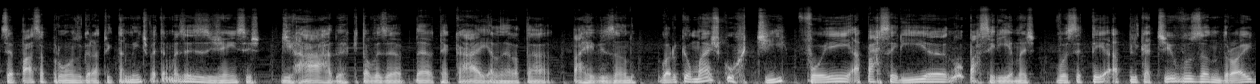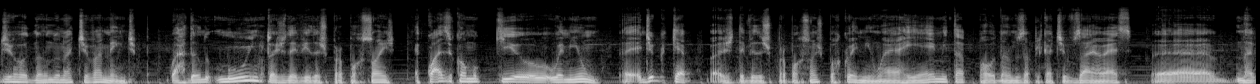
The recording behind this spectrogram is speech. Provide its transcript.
você passa pro 11 gratuitamente, vai ter umas exigências de hardware que talvez é- até caia, né? Ela tá, tá revisando. Agora, o que eu mais curti foi a parceria, não parceria, mas você ter aplicativos Android rodando nativamente. Guardando muito as devidas proporções, é quase como que o, o M1. É, Eu digo que é as devidas proporções porque o M1 é RM, tá rodando os aplicativos iOS é, na-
